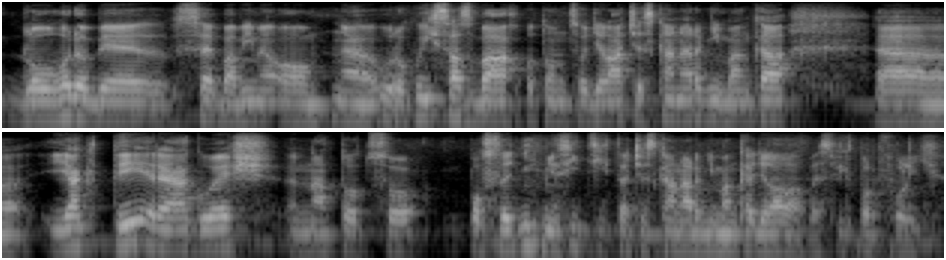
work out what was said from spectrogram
dlouhodobě se bavíme o e, úrokových sazbách, o tom, co dělá Česká národní banka. Jak ty reaguješ na to, co posledních měsících ta Česká národní banka dělala ve svých portfolích?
